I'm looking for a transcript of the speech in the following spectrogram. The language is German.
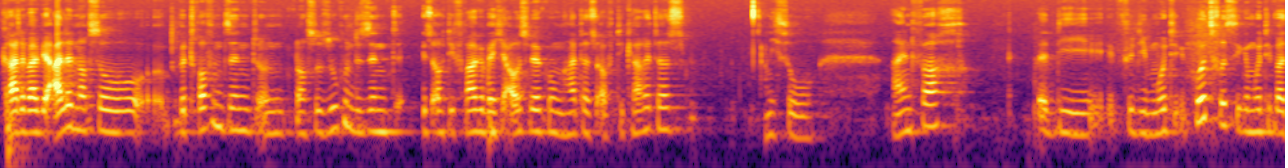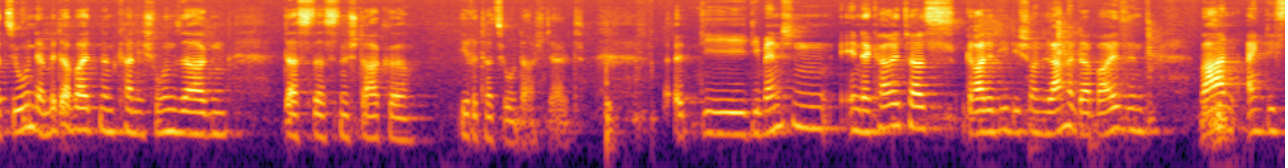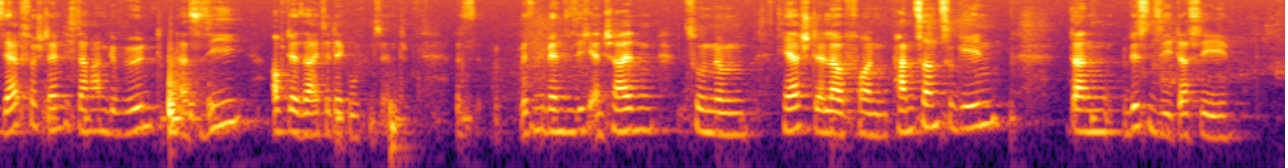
Gerade weil wir alle noch so betroffen sind und noch so Suchende sind, ist auch die Frage, welche Auswirkungen hat das auf die Caritas, nicht so einfach. Äh, die, für die kurzfristige Motivation der Mitarbeitenden kann ich schon sagen, dass das eine starke Irritation darstellt. Äh, die, die Menschen in der Caritas, gerade die, die schon lange dabei sind, waren eigentlich selbstverständlich daran gewöhnt, dass sie auf der Seite der Guten sind. Das, wissen Sie, wenn Sie sich entscheiden, zu einem Hersteller von Panzern zu gehen, dann wissen Sie, dass Sie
